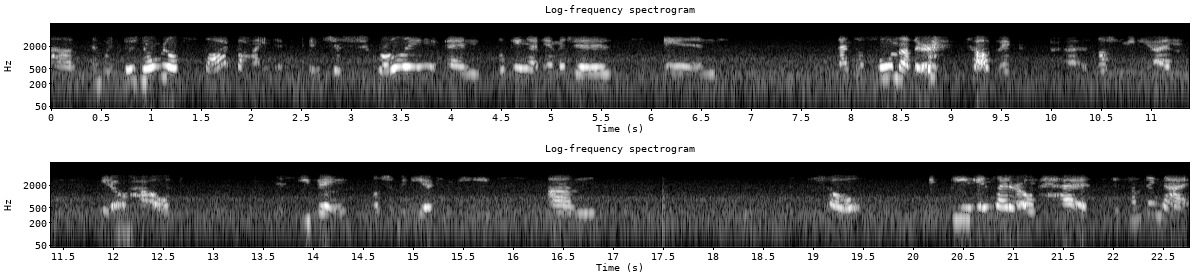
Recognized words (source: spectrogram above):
um, and we, there's no real thought behind it. It's just scrolling and looking at images, and that's a whole nother topic, uh, social media, and you know how deceiving social media can be. Um, so being inside our own heads is something that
